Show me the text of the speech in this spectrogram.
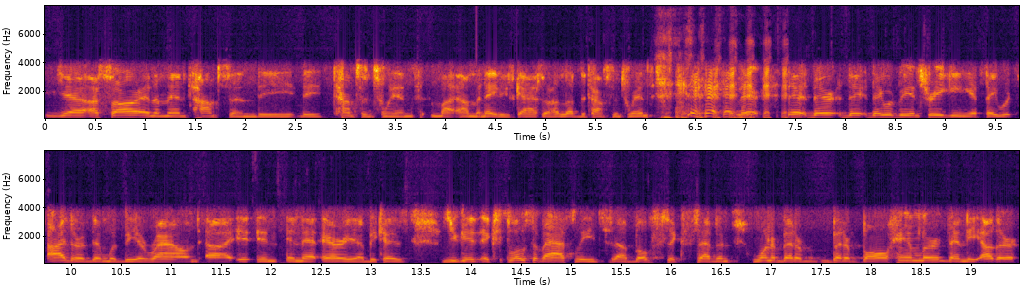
Yeah, Ausar and Amen Thompson, the the Thompson twins. My, I'm an '80s guy, so I love the Thompson twins. they're, they're, they're, they they would be intriguing if they would either of them would be around uh, in in that area because you get explosive athletes, uh, both six seven. One a better better ball handler than the other,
